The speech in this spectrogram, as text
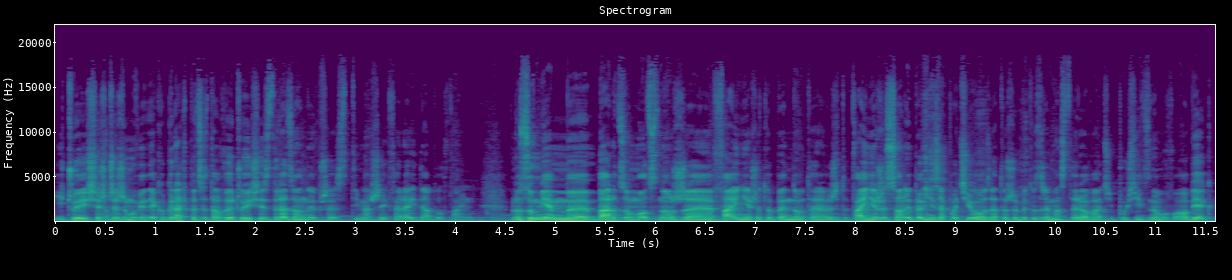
I czuję się, szczerze mówiąc, jako gracz pecetowy, czuję się zdradzony przez Tima Schafera i Double Fine. Rozumiem e, bardzo mocno, że fajnie, że to będą te, że fajnie, że Sony pewnie zapłaciło za to, żeby to zremasterować i puścić znowu w obieg,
